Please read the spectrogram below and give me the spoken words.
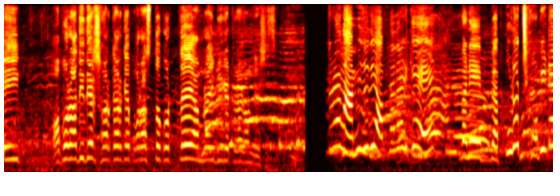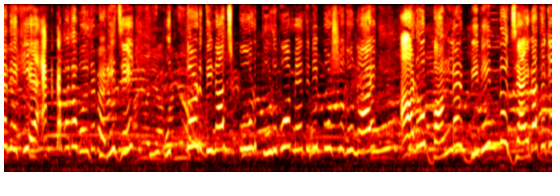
এই অপরাধীদের সরকারকে পরাস্ত করতে আমরা এই ব্রিগেড প্যারাগন্ডে এসেছি। আমি যদি আপনাদেরকে মানে পুরো ছবিটা দেখিয়ে একটা কথা বলতে পারি যে, উত্তর দিনাজপুর, পূর্ব মেদিনীপুর শুধু নয় আরও বাংলার বিভিন্ন জায়গা থেকে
